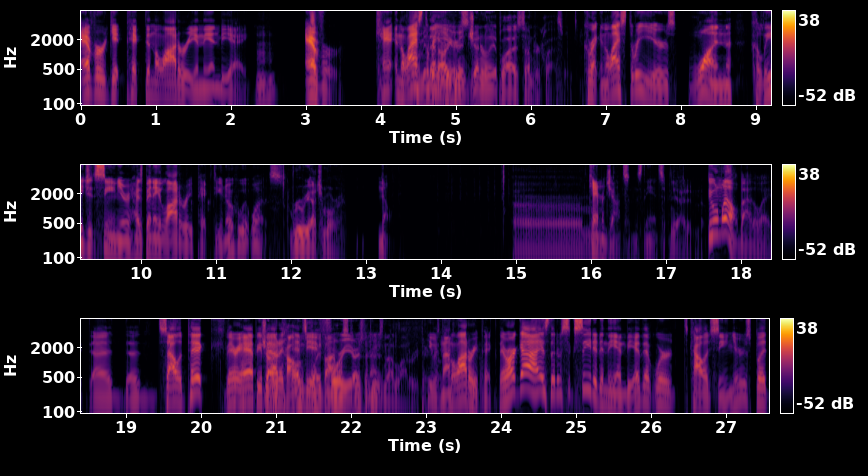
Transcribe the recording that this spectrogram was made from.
ever get picked in the lottery in the NBA. Mhm. Ever. Can't in the I last mean, three that years. argument generally applies to underclassmen. correct. In the last three years, one collegiate senior has been a lottery pick. Do you know who it was? Rui Hachimura. Um, Cameron Johnson is the answer. Yeah, I didn't know. Doing well, by the way. Uh, uh, solid pick. Very happy John about it. Collins NBA played Finals four years, but he was not a lottery pick. He was not a lottery pick. There are guys that have succeeded in the NBA that were college seniors, but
